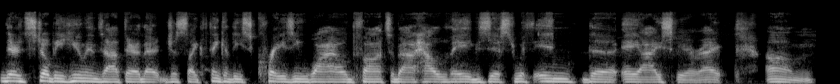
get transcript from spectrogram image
there'd still be humans out there that just like think of these crazy, wild thoughts about how they exist within the AI sphere, right? Um,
